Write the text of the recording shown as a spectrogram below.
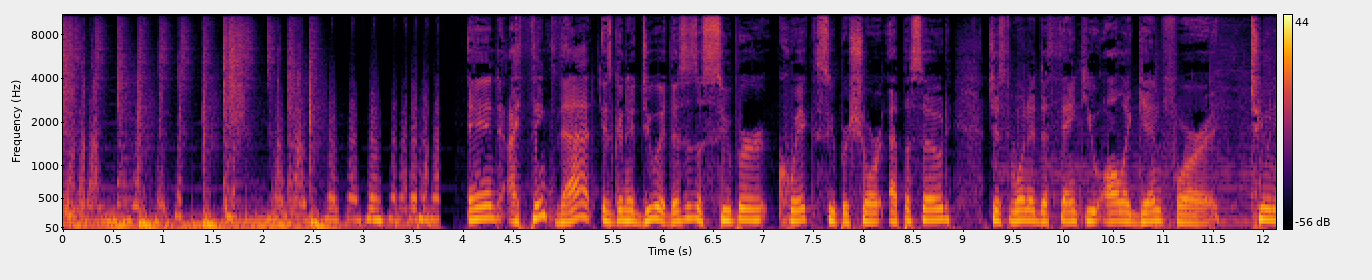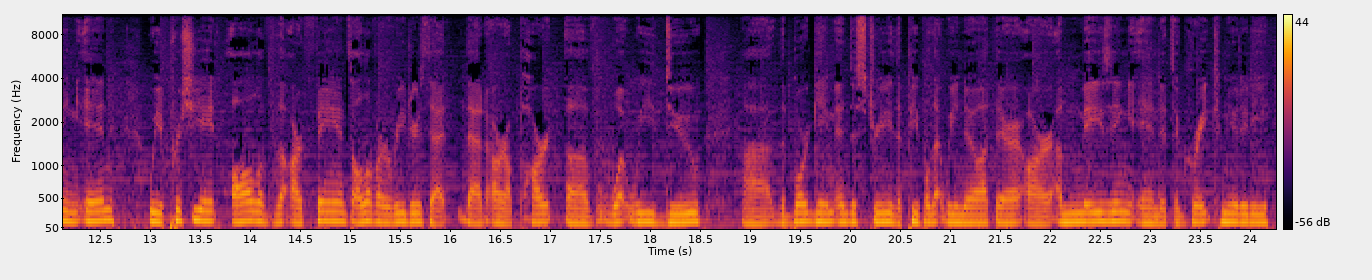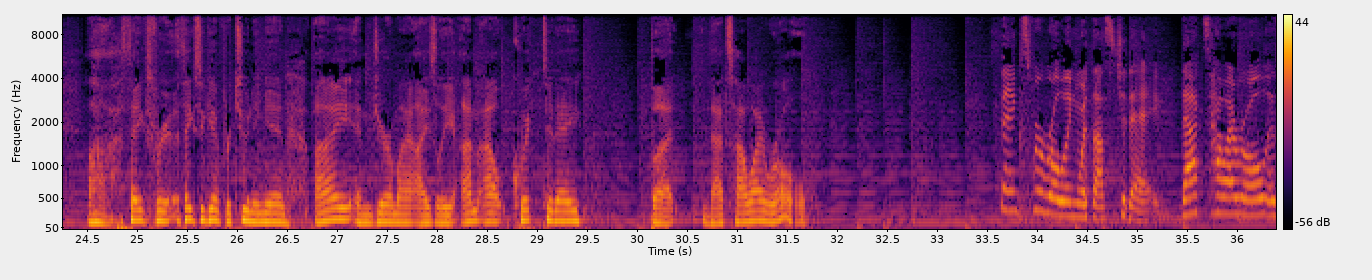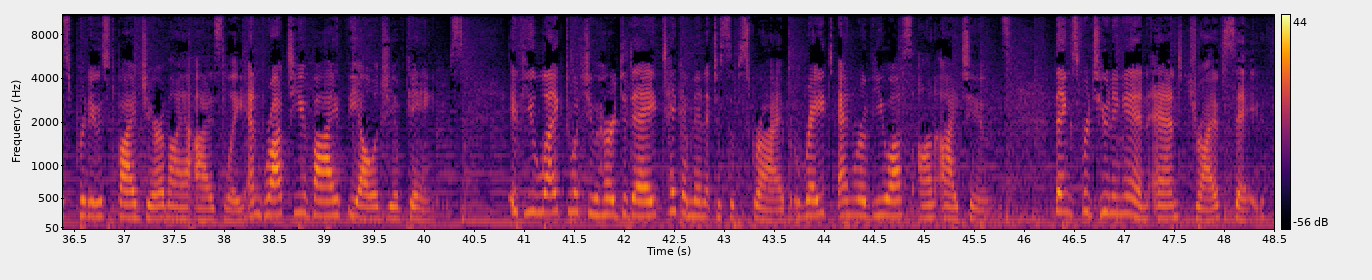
And I think that is going to do it. This is a super quick, super short episode. Just wanted to thank you all again for tuning in. We appreciate all of the, our fans, all of our readers that, that are a part of what we do. Uh, the board game industry, the people that we know out there are amazing, and it's a great community. Uh, thanks for thanks again for tuning in. I am Jeremiah Isley. I'm out quick today, but that's how I roll. Thanks for rolling with us today. That's How I Roll is produced by Jeremiah Isley and brought to you by Theology of Games. If you liked what you heard today, take a minute to subscribe, rate, and review us on iTunes. Thanks for tuning in and drive safe.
